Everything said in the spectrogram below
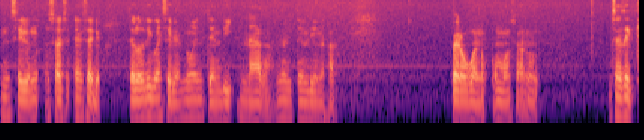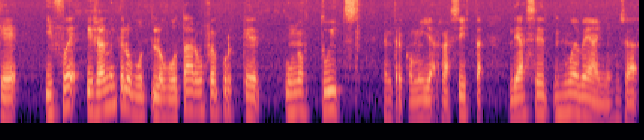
en serio, o sea, en serio, te lo digo en serio, no entendí nada, no entendí nada. Pero bueno, como sea, no, o sea, de que y fue y realmente lo, lo votaron fue porque unos tweets, entre comillas, racistas de hace nueve años. O sea,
